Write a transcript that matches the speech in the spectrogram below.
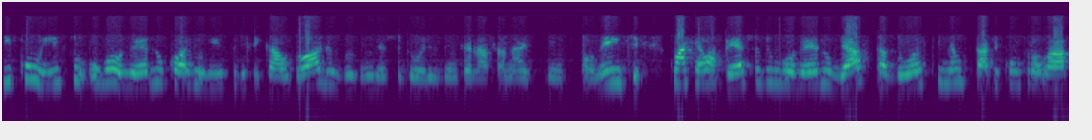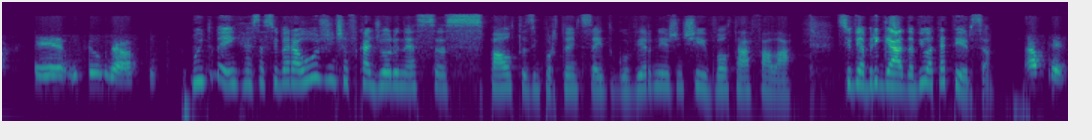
e, com isso, o governo corre o risco de ficar aos olhos dos investidores internacionais, principalmente, com aquela peça de um governo gastador que não sabe controlar é, os seus gastos. Muito bem, essa Silvia Araújo, a gente vai ficar de olho nessas pautas importantes aí do governo e a gente voltar a falar. Silvia, obrigada, viu? Até terça. Até.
